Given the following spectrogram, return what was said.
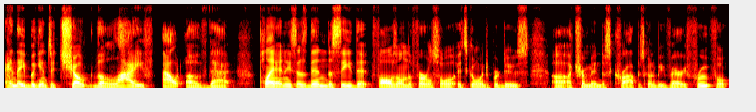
and they begin to choke the life out of that plant. And he says, then the seed that falls on the fertile soil, it's going to produce uh, a tremendous crop. It's going to be very fruitful.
